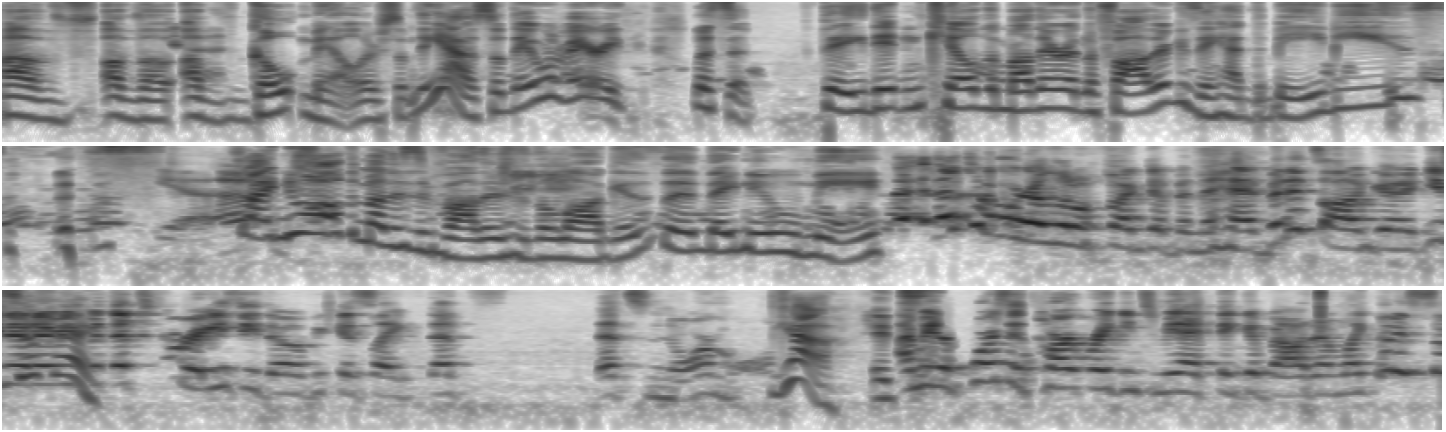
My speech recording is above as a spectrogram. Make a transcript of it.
of of a, of goat mill or something. Yeah, so they were very. Listen, they didn't kill the mother and the father because they had the babies. Yeah. So I knew all the mothers and fathers for the longest, and they knew me. that's why we're a little fucked up in the head, but it's all good. You know It's what I mean? But that's crazy though, because like that's that's normal. Yeah, it's. I mean, of course, it's heartbreaking to me. I think about it. I'm like, that is so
